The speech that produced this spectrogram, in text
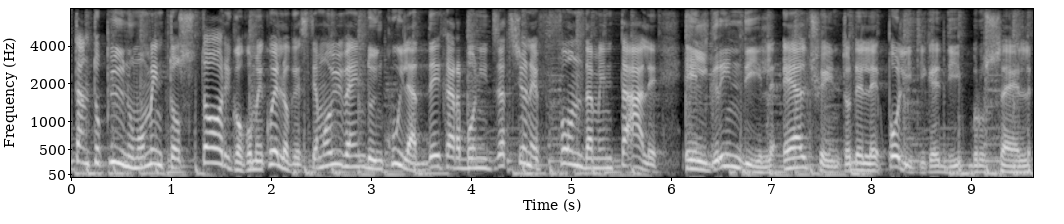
tanto più in un momento storico come quello che stiamo vivendo in cui la decarbonizzazione è fondamentale e il Green Deal è al centro delle politiche di Bruxelles.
